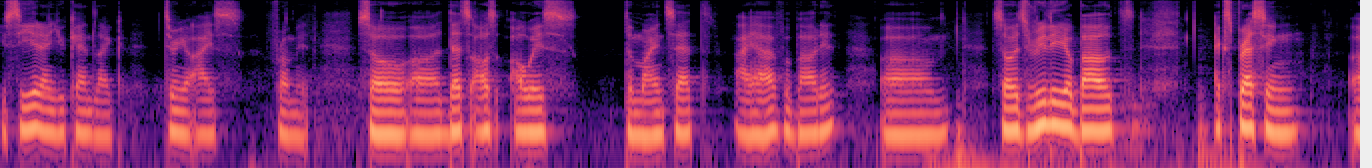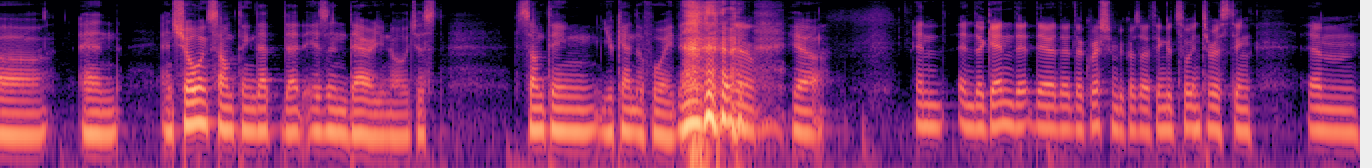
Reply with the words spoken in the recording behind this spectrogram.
you see it and you can't like turn your eyes from it. So uh, that's also always the mindset I have about it. Um, so it's really about expressing uh, and and showing something that that isn't there you know just something you can't avoid yeah. yeah And and again, the, the the the question because I think it's so interesting. Um,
